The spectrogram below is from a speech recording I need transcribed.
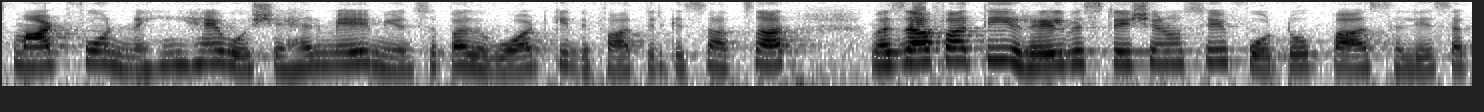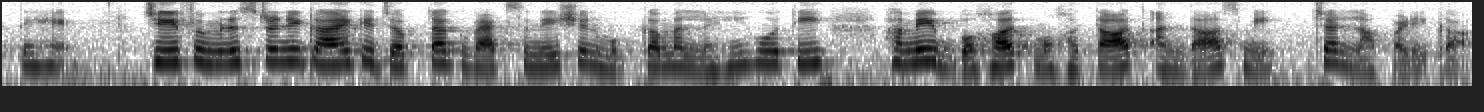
स्मार्टफ़ोन नहीं है, वो शहर में म्यूनसिपल वार्ड के दफातर के साथ साथ वजाफाती रेलवे स्टेशनों से फ़ोटो पास ले सकते हैं। चीफ मिनिस्टर ने कहा है कि जब तक वैक्सीनेशन मुकम्मल नहीं होती, हमें बहुत मोहतात अंदाज में चलना पड़ेगा।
